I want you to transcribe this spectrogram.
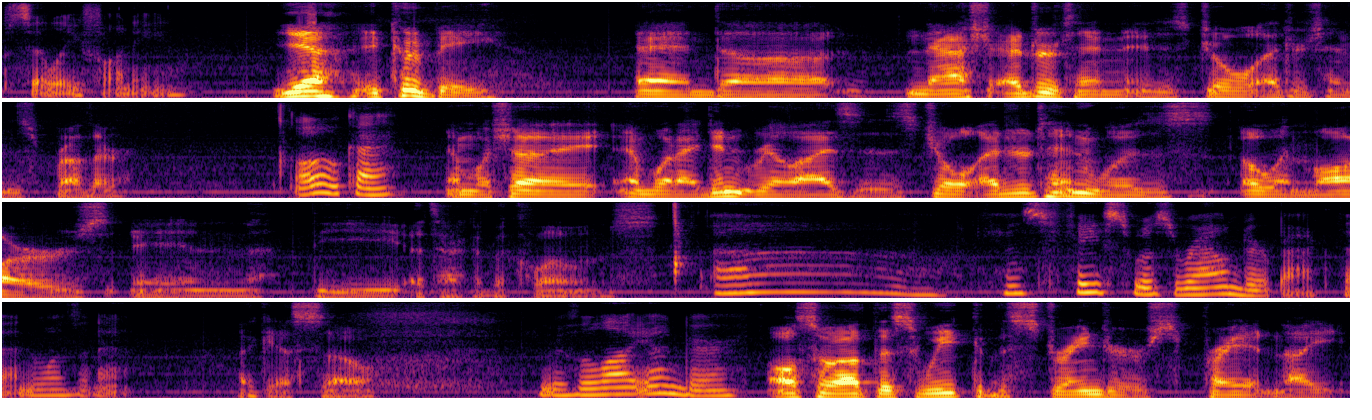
silly funny. Yeah, it could be. And uh, Nash Edgerton is Joel Edgerton's brother. Oh, okay. And which I and what I didn't realize is Joel Edgerton was Owen Lars in the Attack of the Clones. Oh. His face was rounder back then, wasn't it? I guess so. He was a lot younger. Also out this week, The Strangers Prey at Night.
